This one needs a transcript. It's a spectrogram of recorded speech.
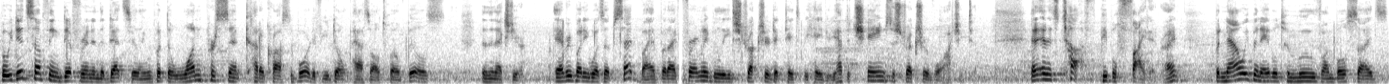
But we did something different in the debt ceiling. We put the 1% cut across the board if you don't pass all 12 bills in the next year. Everybody was upset by it, but I firmly believe structure dictates behavior. You have to change the structure of Washington. And, and it's tough. People fight it, right? But now we've been able to move on both sides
